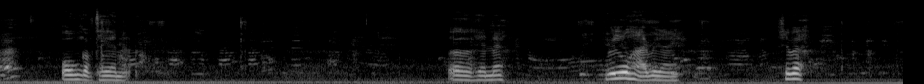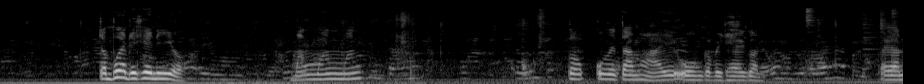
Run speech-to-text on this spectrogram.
ฮะโอมกับแทนอะเออเห็นไหมไม่รู้หายไปไหน ใช่ปะจำเพื่อนได้แค่นี้เหรอ มั้งมั้งมั้งก็กูไปตามหาไอ้โอมกับไอ้แทนก่อน ไปกัน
